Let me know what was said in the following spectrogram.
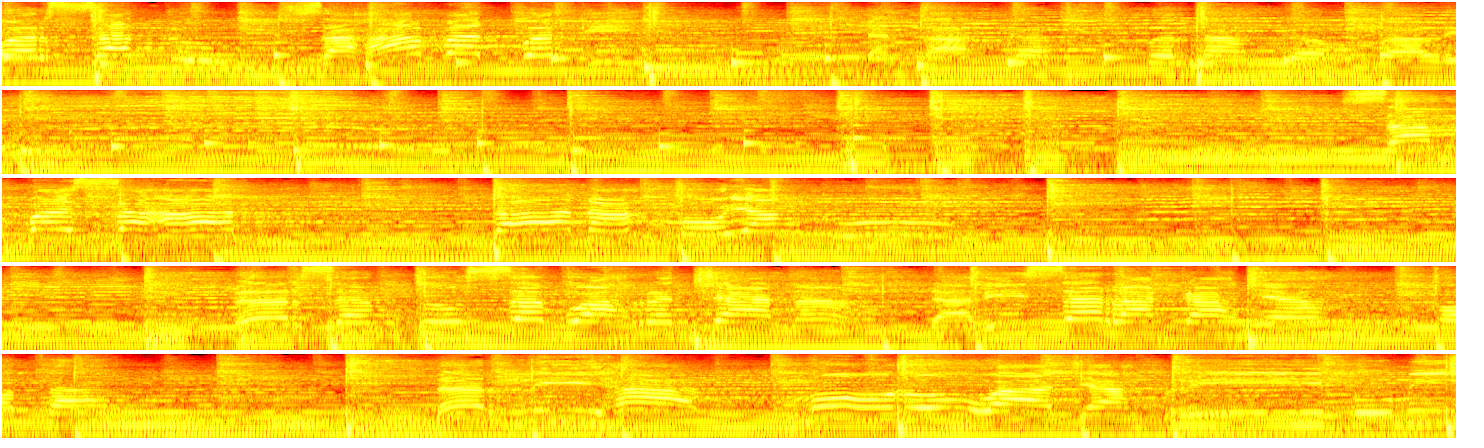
Satu persatu sahabat pergi. Dan takkan pernah kembali. Sampai saat tanah moyangku Tersentuh sebuah rencana Dari serakahnya kota Terlihat murung wajah pribumi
